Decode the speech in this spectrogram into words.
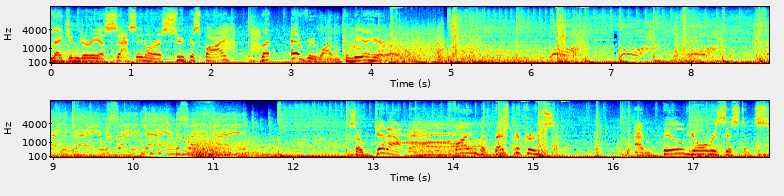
legendary assassin or a super spy, but everyone can be a hero. So get out there, find the best recruits, and build your resistance.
